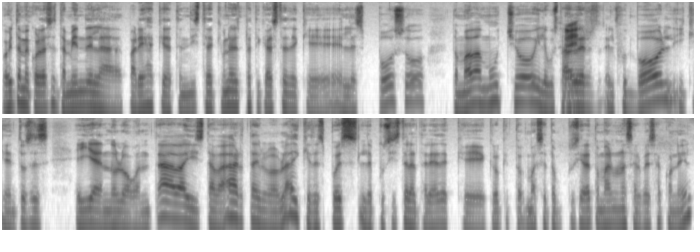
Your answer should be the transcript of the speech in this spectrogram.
Ahorita me acordaste también de la pareja que atendiste, que una vez platicaste de que el esposo tomaba mucho y le gustaba ver el fútbol y que entonces ella no lo aguantaba y estaba harta y bla, bla, bla, y que después le pusiste la tarea de que creo que se pusiera a tomar una cerveza con él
